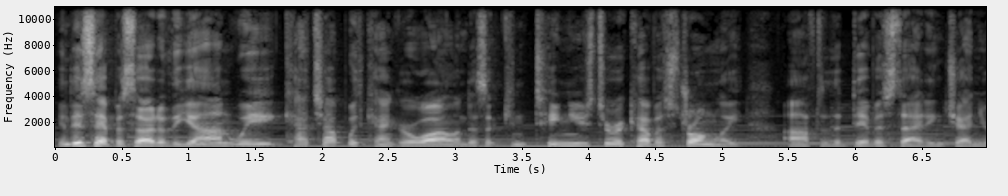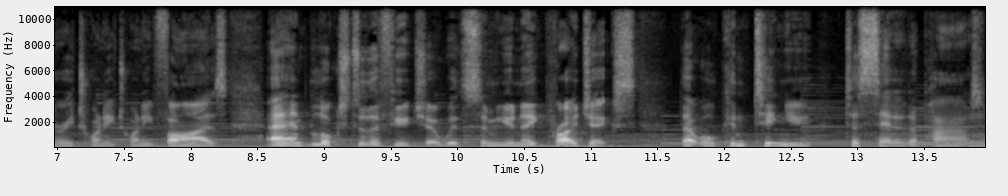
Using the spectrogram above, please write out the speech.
In this episode of The Yarn, we catch up with Kangaroo Island as it continues to recover strongly after the devastating January 2020 fires and looks to the future with some unique projects that will continue to set it apart.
